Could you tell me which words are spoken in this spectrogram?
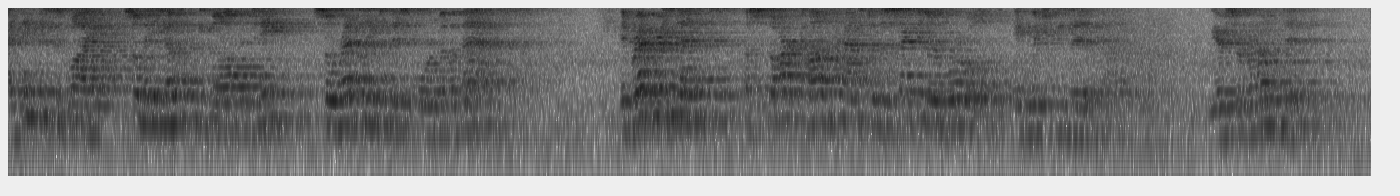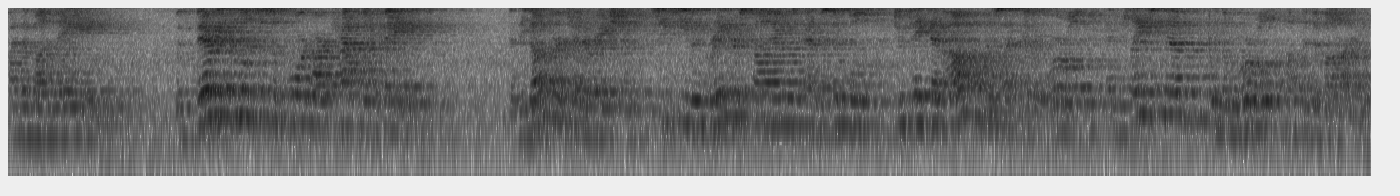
I think this is why so many young people often take so readily to this form of a Mass. It represents a stark contrast to the secular world in which we live. We are surrounded by the mundane, with very little to support our Catholic faith. And the younger generation seeks even greater signs and symbols to take them out of the secular world and place them in the world of the divine.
